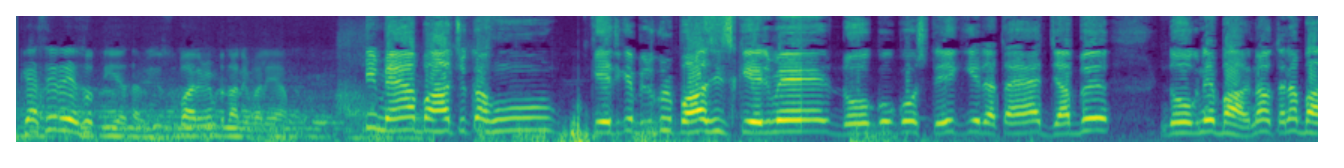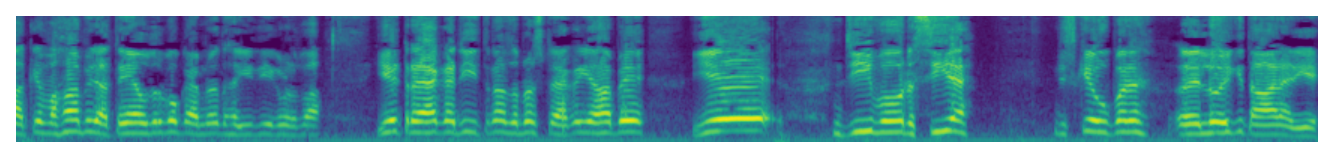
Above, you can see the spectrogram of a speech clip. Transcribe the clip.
कैसे रेस होती है सभी उस बारे में बताने वाले हैं आप। जी, मैं अब आ चुका हूँ केज के बिल्कुल पास। इस केज में डॉगों को स्टे किया जाता है। जब डॉग ने भागना होता है ना, भाग के वहाँ पे जाते हैं। उधर को कैमरा दिखाई दी एक ये ट्रैक है जी, इतना ज़बरदस्त ट्रैक है। यहाँ पे ये जी वो रस्सी है, जिसके ऊपर लोहे की तार है ये।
